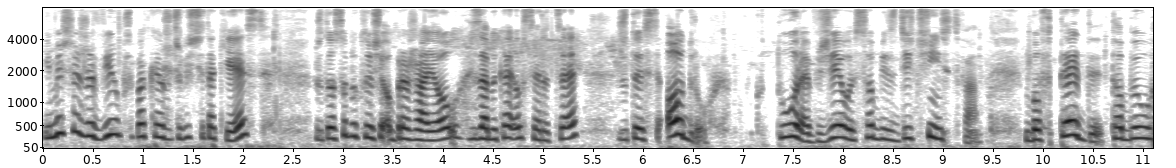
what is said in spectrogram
I myślę, że w wielu przypadkach rzeczywiście tak jest, że te osoby, które się obrażają, zamykają serce, że to jest odruch, które wzięły sobie z dzieciństwa, bo wtedy to był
